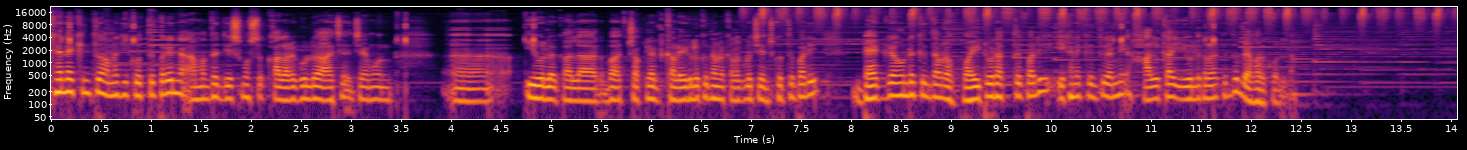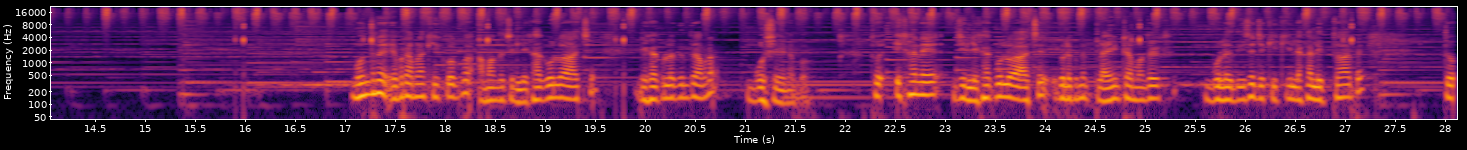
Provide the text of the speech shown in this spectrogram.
এখানে কিন্তু আমরা কি করতে পারি না, আমাদের যে সমস্ত কালারগুলো আছে, যেমন ইয়েলো কালার বা চকলেট কালার, এগুলো কিন্তু আমরা কালারগুলো চেঞ্জ করতে পারি। ব্যাকগ্রাউন্ডে কিন্তু আমরা হোয়াইটও রাখতে পারি। এখানে কিন্তু আমি হালকা ইয়েলো কালার কিন্তু ব্যবহার করলাম। বন্ধুরা, এবার আমরা কী করব? আমাদের যে লেখাগুলো আছে, লেখাগুলো কিন্তু আমরা বসিয়ে নেব। তো এখানে যে লেখাগুলো আছে, এগুলো কিন্তু ক্লায়েন্ট আমাদের বলে দিয়েছে যে কী কী লেখা লিখতে হবে। তো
